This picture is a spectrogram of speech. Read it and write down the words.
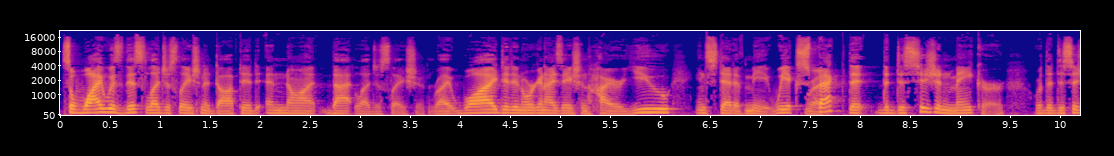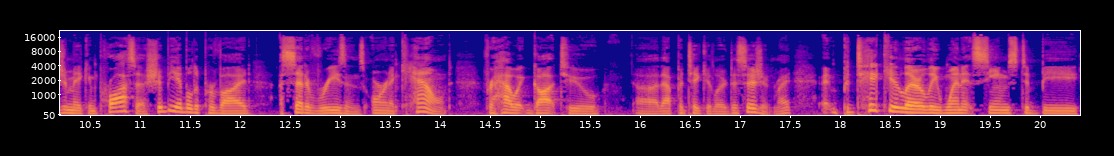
so why was this legislation adopted and not that legislation, right? Why did an organization hire you instead of me? We expect that the decision maker or the decision making process should be able to provide a set of reasons or an account for how it got to uh, that particular decision, right? And particularly when it seems to be,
